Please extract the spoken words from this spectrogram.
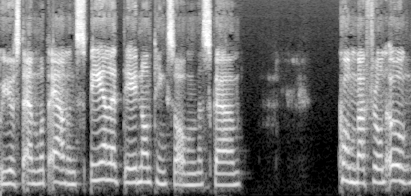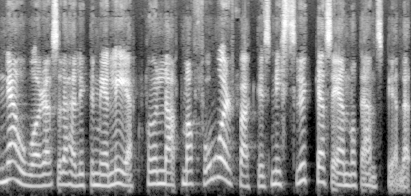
och just en mot en-spelet är någonting som ska komma från unga år, alltså det här lite mer lekfulla, att man får faktiskt misslyckas i en mot en-spelet.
